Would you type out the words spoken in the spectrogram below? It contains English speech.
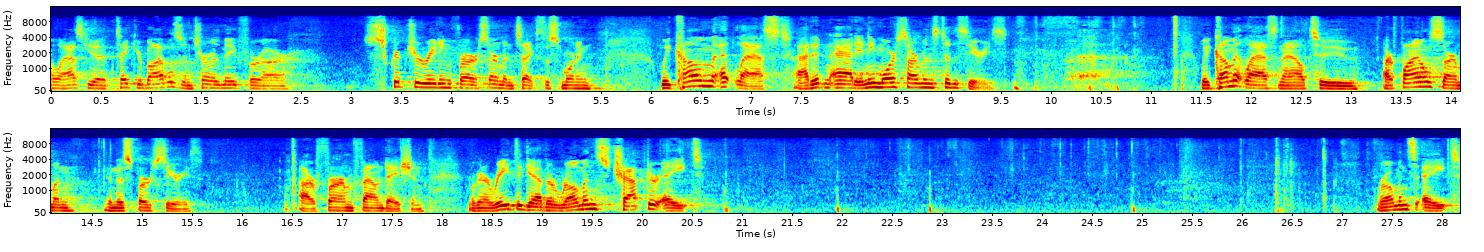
Well, I ask you to take your Bibles and turn with me for our scripture reading for our sermon text this morning. We come at last. I didn't add any more sermons to the series. we come at last now to our final sermon in this first series, our firm foundation. We're going to read together Romans chapter 8. Romans 8,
